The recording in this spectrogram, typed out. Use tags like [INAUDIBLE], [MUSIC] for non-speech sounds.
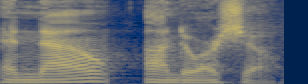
And now, on to our show.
